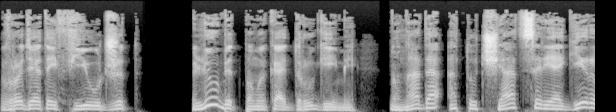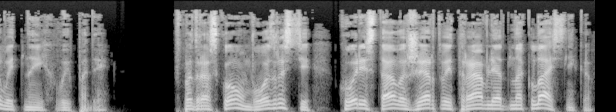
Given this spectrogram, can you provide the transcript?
вроде этой Фьюджет, любят помыкать другими, но надо отучаться реагировать на их выпады. В подростковом возрасте Кори стала жертвой травли одноклассников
